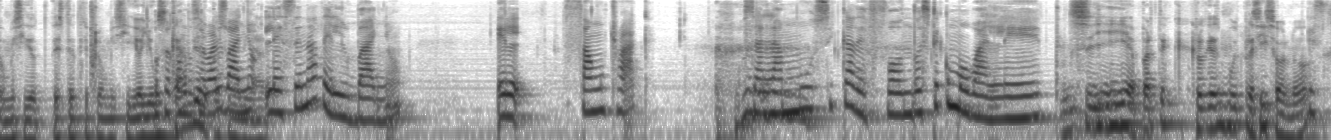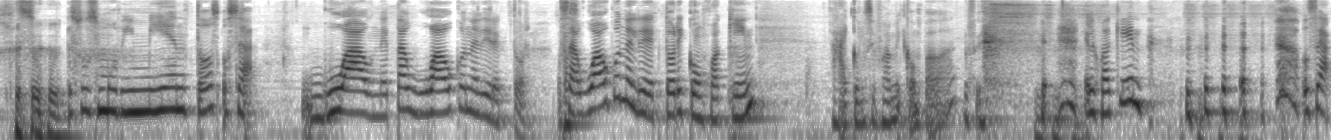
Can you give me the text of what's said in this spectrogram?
homicidios, de este triple homicidio, hay un O sea, cuando cambio se de va al baño, la escena del baño, el soundtrack, o sea, la música de fondo, este como ballet, Sí, aparte creo que es muy preciso, ¿no? es- su- sus movimientos, o sea, wow, neta, wow con el director. O sea, wow con el director y con Joaquín. Ay, como si fuera mi compa, ¿va? O sea, el Joaquín. o sea,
